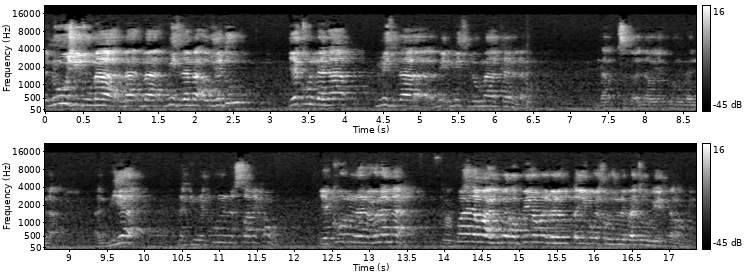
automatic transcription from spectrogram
نوجد ما, ما, ما مثل ما أوجدوا يكون لنا مثل مثل ما كان لهم لا نقصد أنه يكون لنا أنبياء لكن يكون لنا الصالحون. يكون لنا العلماء. وهذا وعد من ربنا والبلد الطيب يخرج نباته بإذن ربه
